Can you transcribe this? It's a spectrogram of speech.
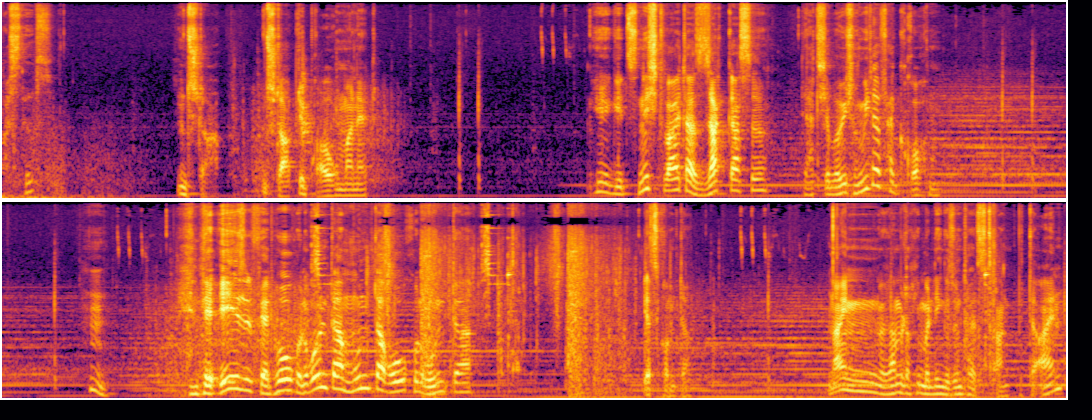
Was ist das? Ein Stab. Ein Stab, den brauchen wir nicht. Hier geht's nicht weiter. Sackgasse. Der hat sich aber schon wieder verkrochen. Hm. Der Esel fährt hoch und runter, munter hoch und runter. Jetzt kommt er. Nein, wir haben doch jemand den Gesundheitstrank bitte ein.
